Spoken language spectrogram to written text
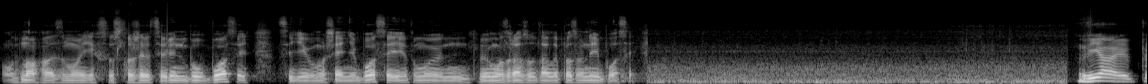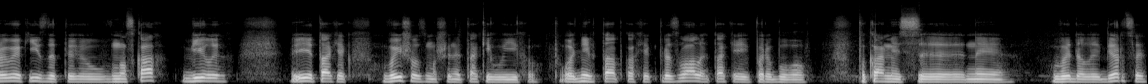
Одного з моїх сослуживців він був босий, сидів в машині босий, тому йому зразу дали позивний босий. Я привик їздити в носках білих, і так як вийшов з машини, так і уїхав. В одних тапках як призвали, так я і перебував. Поки е, не видали берці.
